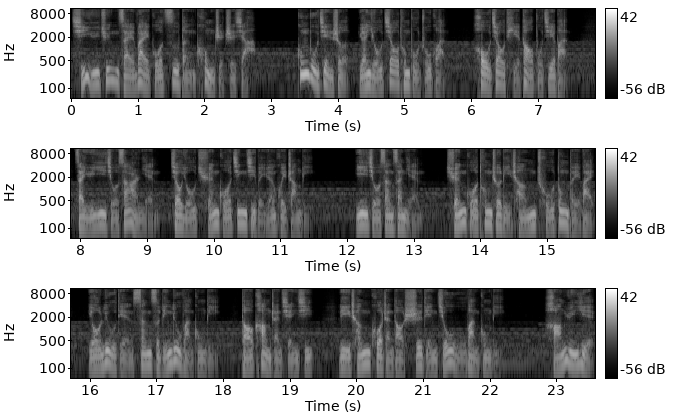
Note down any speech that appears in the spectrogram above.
其余均在外国资本控制之下。公路建设原由交通部主管，后交铁道部接办，在于一九三二年交由全国经济委员会掌理。一九三三年，全国通车里程除东北外有六点三四零六万公里，到抗战前夕，里程扩展到十点九五万公里。航运业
